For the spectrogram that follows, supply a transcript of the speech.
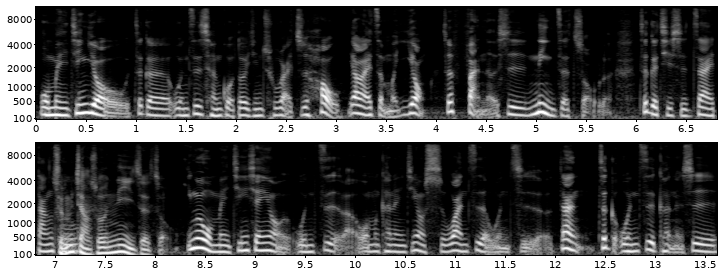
我们已经有这个文字成果都已经出来之后，要来怎么用，这反而是逆着走了。这个其实在当初怎么讲说逆着走？因为我们已经先有文字了，我们可能已经有十万字的文字了，但这个文字可能是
